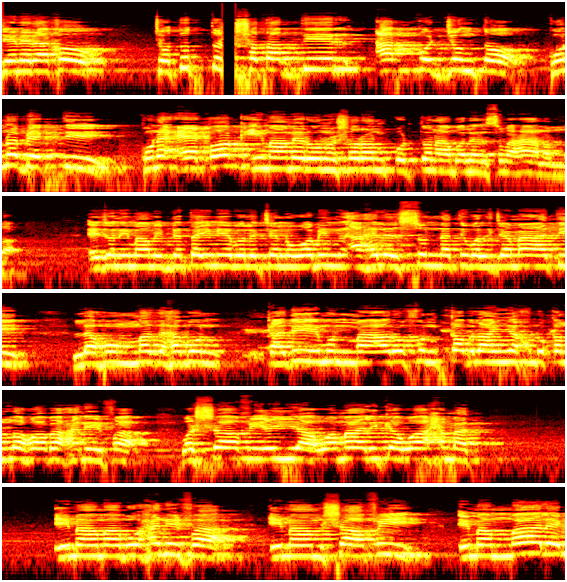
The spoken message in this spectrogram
জেনে রাখো, চতুর্থ শতাব্দীর আগ পর্যন্ত কোনো ব্যক্তি, কোনো একক ইমামের অনুসরণ করতো না বলেন সুবাহান এই জন্য ইমাম ইবনে তাইমিয়া বলেছেন ওয়াবিন আহলে সুন্নাতি ওয়াল জামায়াতি লাহুম মাযহাবুন কাদিমুন মারুফুন ক্বাবলা আন ইয়াখলুকা আল্লাহু আবা হানিফা ওয়া শাফিঈয়া ওয়া মালিকা ওয়া আহমদ। ইমাম আবু হানিফা, ইমাম শাফি, ইমাম মালিক,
